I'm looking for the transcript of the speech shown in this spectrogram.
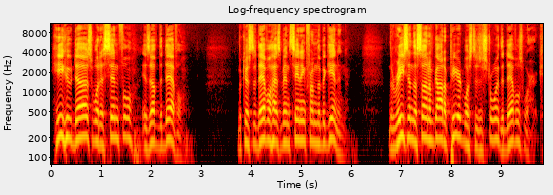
He who does what is sinful is of the devil, because the devil has been sinning from the beginning. The reason the Son of God appeared was to destroy the devil's work.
